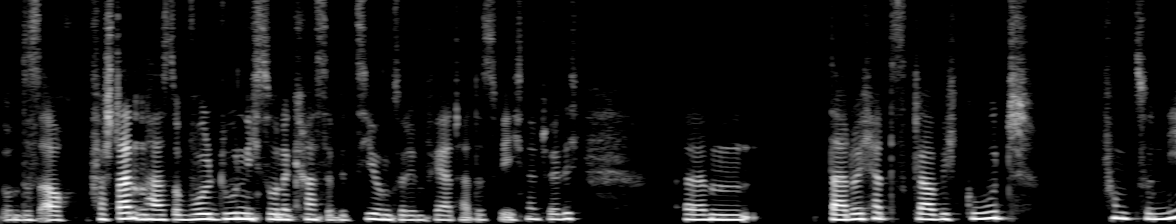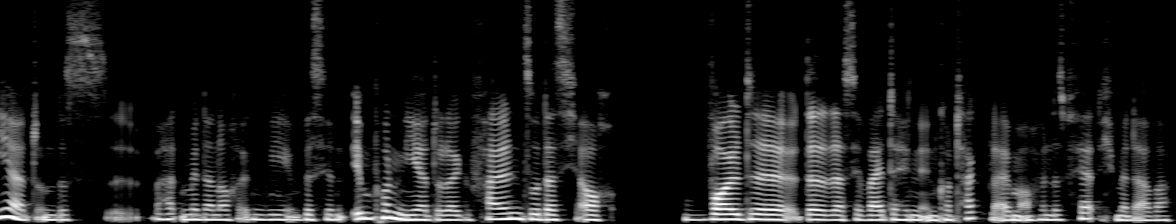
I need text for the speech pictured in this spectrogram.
und das auch verstanden hast, obwohl du nicht so eine krasse Beziehung zu dem Pferd hattest wie ich natürlich, ähm, dadurch hat es, glaube ich, gut funktioniert und das äh, hat mir dann auch irgendwie ein bisschen imponiert oder gefallen, so dass ich auch wollte, dass wir weiterhin in Kontakt bleiben, auch wenn das Pferd nicht mehr da war.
